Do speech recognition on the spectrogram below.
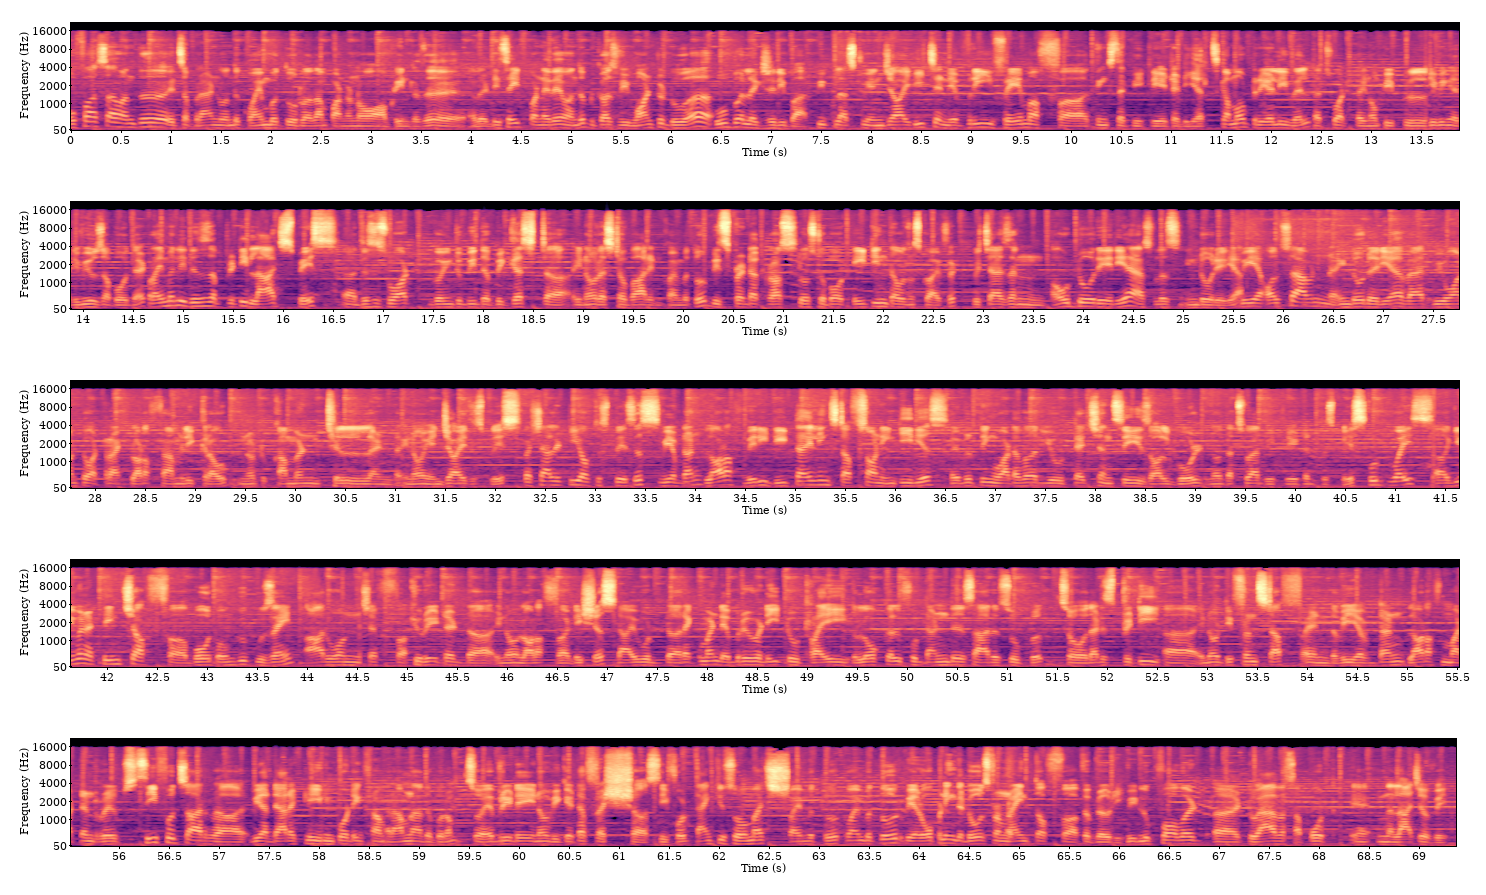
Mufasa வந்து it's a brand வந்து கோயம்புத்தூரில் தான் பண்ணணும் அப்படின்றது அதை டிசைட் பண்ணதே வந்து because we want to do a Uber luxury for people has to enjoy each and every frame of things that we created here it's come out really well that's what I know people giving a reviews about that primarily this is a pretty large space this is what going to be the biggest you know resto bar in Coimbatore. We spread across close to about 18,000 square feet, which has an outdoor area as well as indoor area. We also have an indoor area where we want to attract a lot of family crowd, you know, to come and chill and you know enjoy this place. Speciality of this place is we have done a lot of very detailing stuffs on interiors. Everything whatever you touch and see is all gold. You know that's where we created this place. Food wise uh, given a tinge of uh, both Kongu cuisine our own chef uh, curated uh, you know a lot of uh, dishes i would uh, recommend everybody to try the local food and saru soup. So that is pretty you know different stuff. And we have done a lot of mutton ribs. Seafoods are we are directly importing from ramanathapuram so every day you know we get a fresh uh, seafood. Thank you so much coimbatore. Coimbatore we are opening the doors from 9th of uh, february. We look forward uh, to have a support in in a larger way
